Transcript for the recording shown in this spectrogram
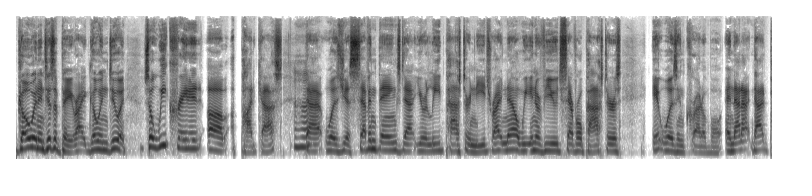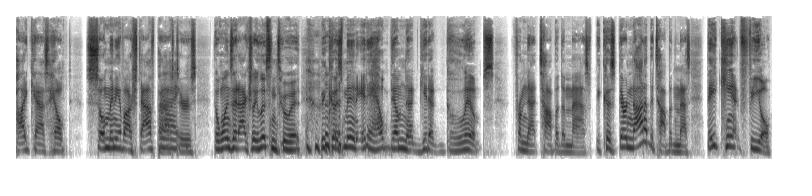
go and anticipate, right? Go and do it. So we created a, a podcast Uh-huh. that was just seven things that your lead pastor needs right now. We interviewed several pastors. It was incredible. And that, that podcast helped so many of our staff Right. pastors, the ones that actually listened to it, because man, it helped them to get a glimpse from that top of the mass because they're not at the top of the mass. They can't feel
